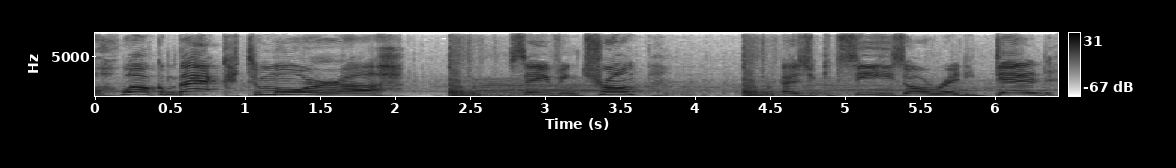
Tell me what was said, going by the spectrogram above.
Welcome back to more uh, Saving Trump. As you can see, he's already dead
